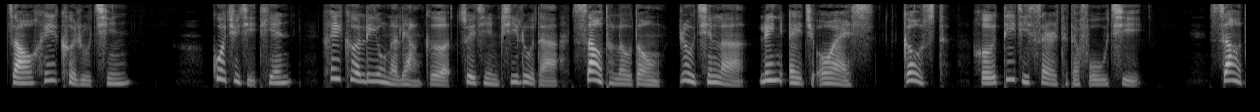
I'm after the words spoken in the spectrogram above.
遭黑客入侵。过去几天，黑客利用了两个最近披露的 Salt 漏洞，入侵了 Lineage OS、Ghost。和 DigiCert 的服务器，Salt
